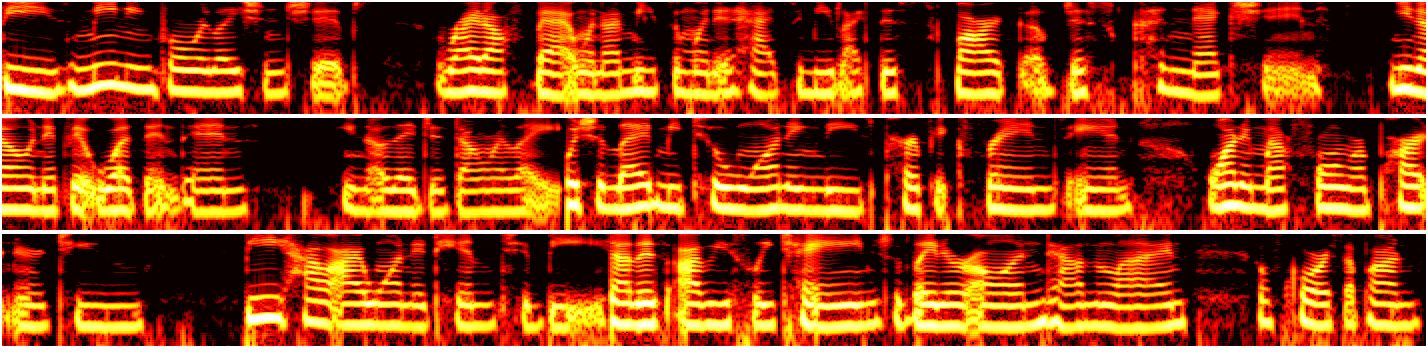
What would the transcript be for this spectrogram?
these meaningful relationships right off bat when I meet someone, it had to be like this spark of just connection, you know, and if it wasn't, then you know, they just don't relate, which led me to wanting these perfect friends and wanting my former partner to be how I wanted him to be. Now, this obviously changed later on down the line, of course, upon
